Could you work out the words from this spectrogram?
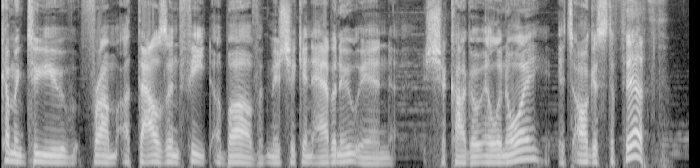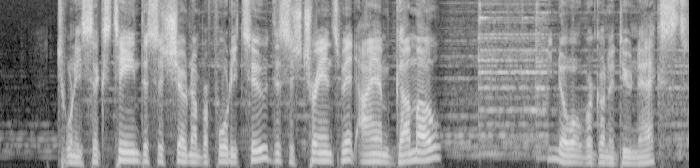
Coming to you from a thousand feet above Michigan Avenue in Chicago, Illinois. It's August the 5th, 2016. This is show number 42. This is Transmit. I am Gummo. You know what we're going to do next.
